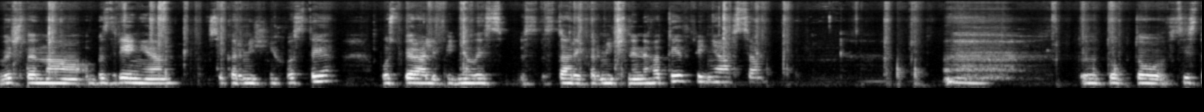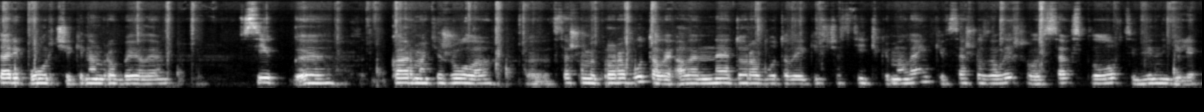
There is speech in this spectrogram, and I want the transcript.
Вийшли на обозріння всі кармічні хвости. По спіралі піднялись старий кармічний негатив, піднявся. Е, Тобто всі старі порчі, які нам робили, всі е, карма тяжола, е, все, що ми проработали, але не доработали якісь частички маленькі, все, що залишилось, все всплило в ці дві неділі.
